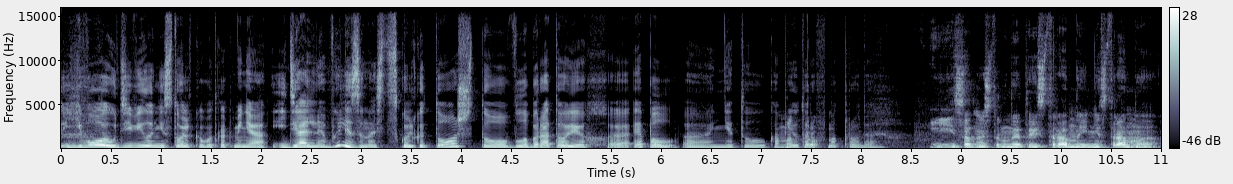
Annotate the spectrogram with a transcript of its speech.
его удивило не столько, вот как меня, идеальная вылизанность, сколько то, что в лабораториях э, Apple э, нету компьютеров Mac Pro, Mac Pro да. И, с одной стороны, это и странно, и не странно.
